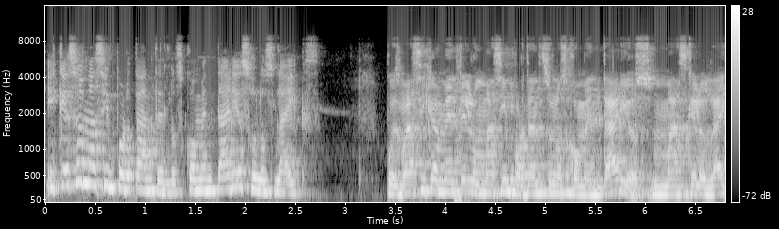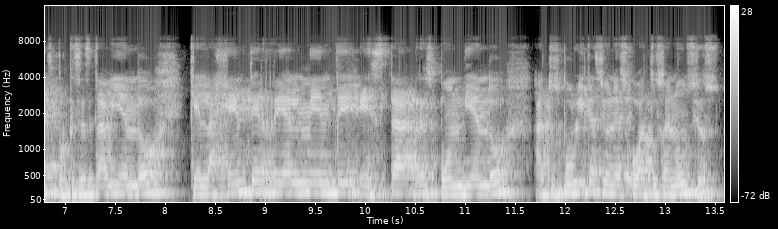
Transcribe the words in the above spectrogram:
¿Y qué son más importantes, los comentarios o los likes? Pues básicamente lo más importante son los comentarios, más que los likes, porque se está viendo que la gente realmente está respondiendo a tus publicaciones o a tus anuncios.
